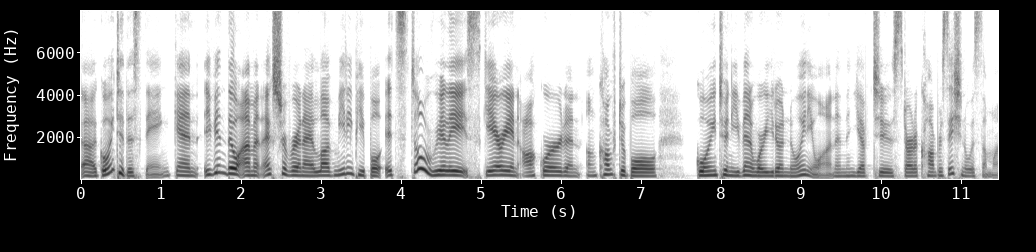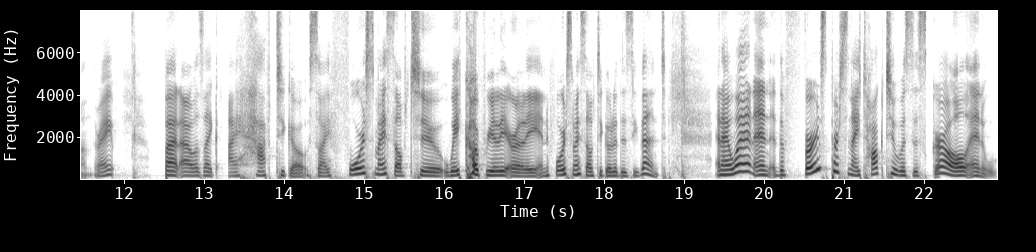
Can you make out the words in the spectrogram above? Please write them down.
uh, going to this thing. And even though I'm an extrovert and I love meeting people, it's still really scary and awkward and uncomfortable going to an event where you don't know anyone and then you have to start a conversation with someone, right? But I was like, I have to go. So I forced myself to wake up really early and force myself to go to this event. And I went, and the first person I talked to was this girl, and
